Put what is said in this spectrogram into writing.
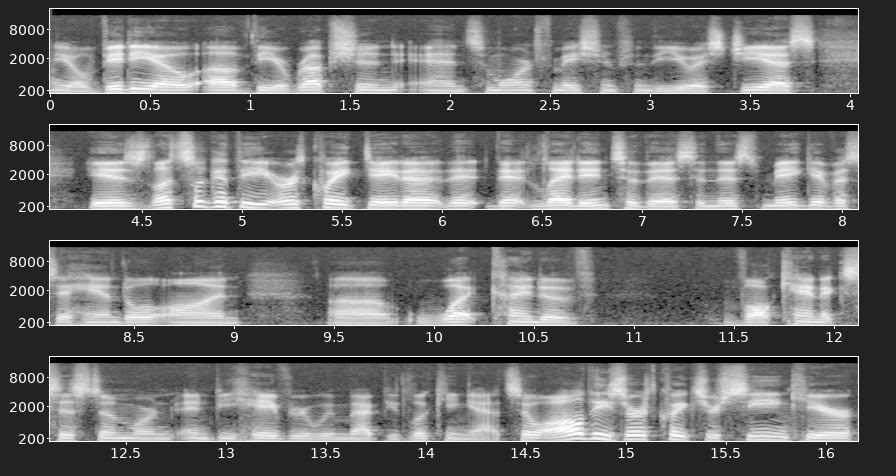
you know, video of the eruption and some more information from the USGS is let's look at the earthquake data that, that led into this, and this may give us a handle on uh, what kind of volcanic system or and behavior we might be looking at. So all these earthquakes you're seeing here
